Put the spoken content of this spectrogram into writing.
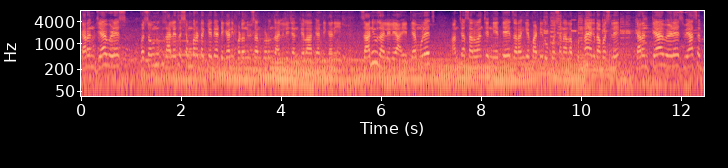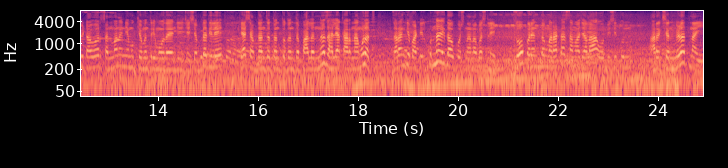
कारण ज्या वेळेस फसवणूक झाल्याचं शंभर टक्के त्या ठिकाणी फडणवीसांकडून झालेली जनतेला त्या ठिकाणी जाणीव झालेली आहे. त्यामुळेच आमच्या सर्वांचे नेते जरांगे पाटील उपोषणाला पुन्हा एकदा बसले. कारण त्यावेळेस व्यासपीठावर सन्माननीय मुख्यमंत्री महोदयांनी जे शब्द दिले त्या शब्दांचं तंतोतंत पालन न झाल्या कारणामुळंच जरांगे पाटील पुन्हा एकदा उपोषणाला बसले. जोपर्यंत मराठा समाजाला ओबीसीतून आरक्षण मिळत नाही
